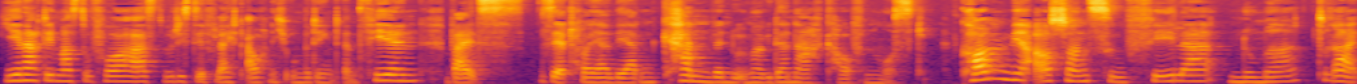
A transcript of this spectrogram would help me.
je nachdem, was du vorhast, würde ich es dir vielleicht auch nicht unbedingt empfehlen, weil es sehr teuer werden kann, wenn du immer wieder nachkaufen musst. Kommen wir auch schon zu Fehler Nummer 3.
